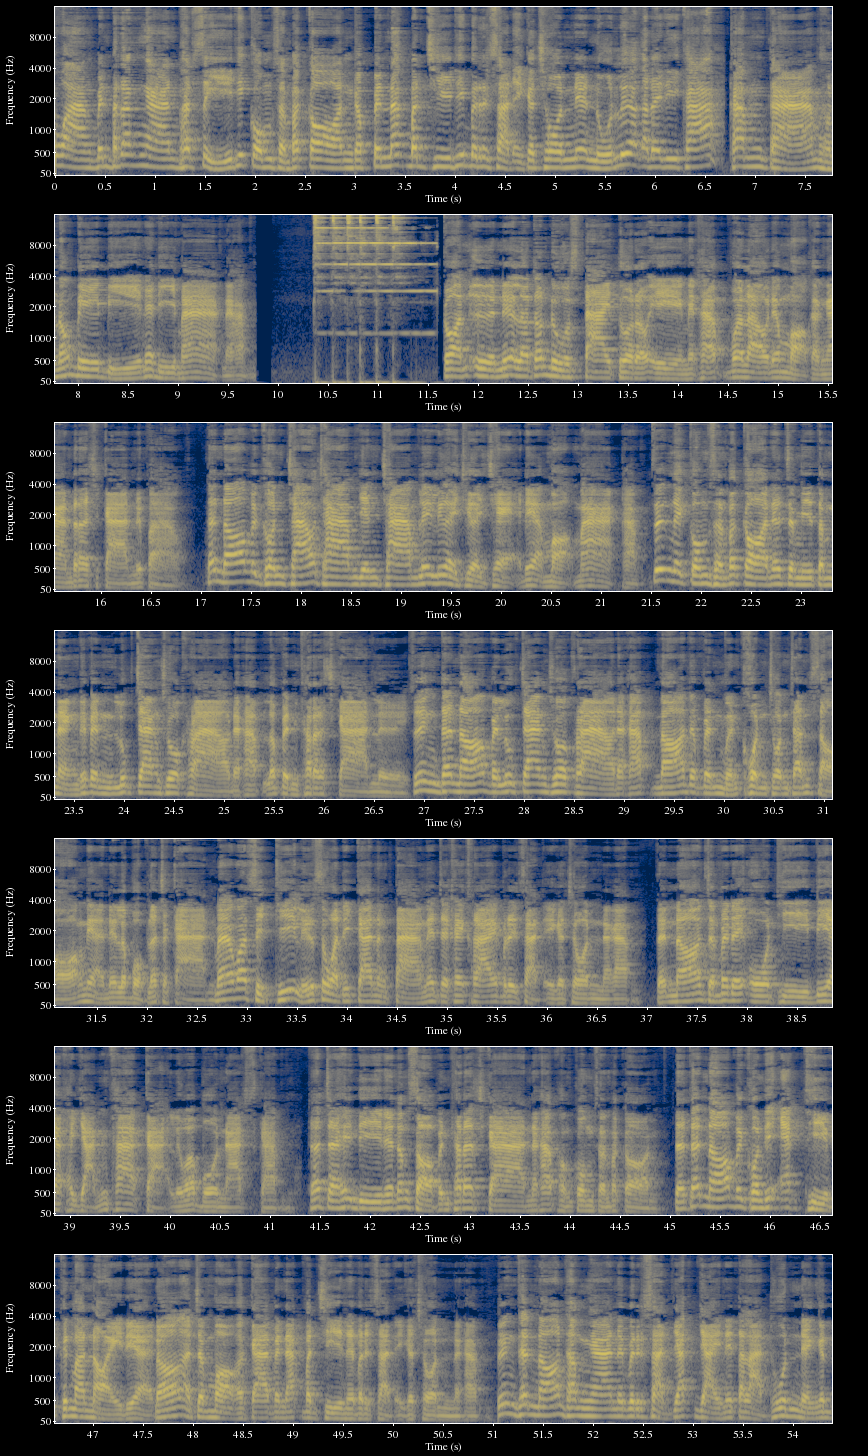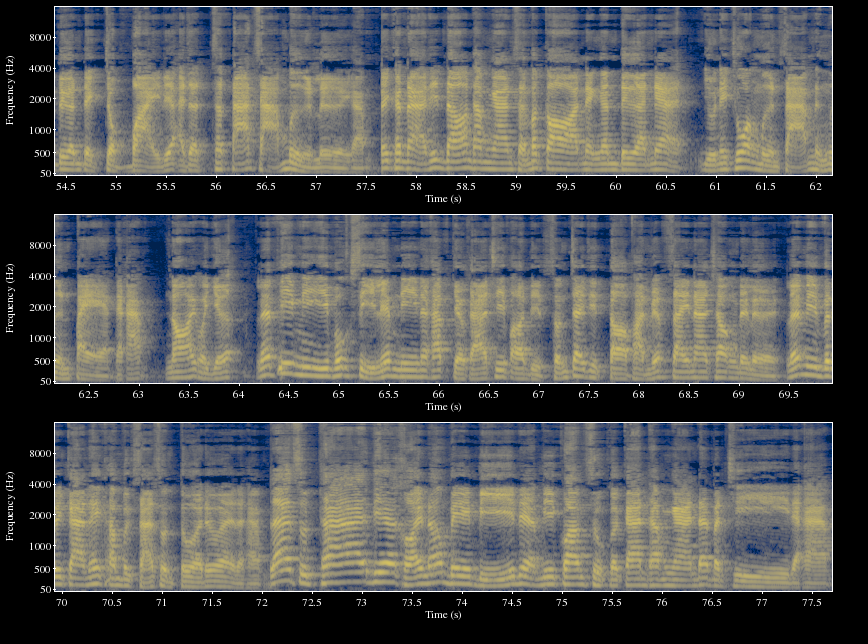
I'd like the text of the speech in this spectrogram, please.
ระหว่างเป็นพนักงานภาษีที่กรมสรรพากรกับเป็นนักบัญชีที่บริษัทเอกชนเนี่ยหนูเลือกอะไรดีคะคำถามของน้องเบบีเนี่ยดีมากนะครับ ก่อนอื่นเนี่ยเราต้องดูสไตล์ตัวเราเองนะครับ ว่าเราเนี่ยเหมาะกับงานราชการหรือเปล่า ถ้าน้องเป็นคนเช้าชามเย็นชามเรื่อยๆเฉื่อยแฉะเนี่ยเหมาะมาก ซึ่งในกรมสรรพากรเนี่ยจะมีตำแหน่งที่เป็นลูกจ้างชั่วคราวนะครับ แล้วเป็นข้าราชการเลย ซึ่งถ้าน้องเป็นลูกจ้างชั่วคราวนะครับ น้องจะเป็นเหมือนคนชนชั้นสองเนี่ยในระบบราชการ แม้ว่าสิทธิหรือสวัสดิการต่างๆเนี่ยจะคล้ายๆ บริษัทเอกชนนะครับ แต่น้องจะไม่ได้โอทีเบี้ยขยันค่ากะหรือว่าโบนัสครับ ถ้าจะให้ดีเนี่ยต้องสอบเป็นข้าราชการนะครับของกรมสรรพากร แต่ถ้าน้องเป็นคนที่แอคทีฟขึ้นมาหน่อยเนี่ยน้องอาจจะเหมาะกับการเป็นนักบัญชีในบริษัทเอกชนนะครับซึ่งถ้าน้องทำงานในบริษัทยักษ์ใหญ่ในตลาดทุนเนี่ยเงินเดือนเด็กจบใบเนี่ยอาจจะสตาร์ทสามหมื่นเลยครับในขณะที่น้องทำงานสรรพากรเนี่ยเงินเดือนเนี่ยอยู่ในช่วงหมื่นสามถึงหมื่นแปดนะครับน้อยกว่าเยอะ และพี่มีอีบุ๊กสี่เล่มนี้นะครับ เกี่ยวกับอาชีพออดิตสนใจติดต่อผ่านเว็บไซต์หน้าช่องได้เลย และมีบริการให้คำปรึกษาส่วนตัวตัวด้วยนะครับ และสุดท้ายเบียร์ขอให้น้องเบบีเนี่ยมีความสุขกับการทำงานด้านบัญชีนะครับ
